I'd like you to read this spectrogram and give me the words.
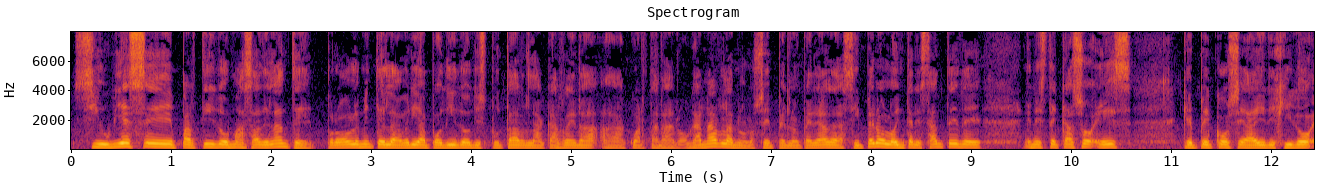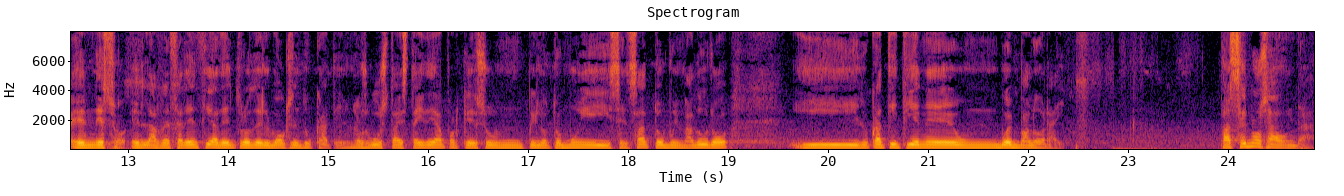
Si hubiese partido más adelante, probablemente le habría podido disputar la carrera a Cuartararo. Ganarla no lo sé, pero pelear así. Pero lo interesante de, en este caso es que Peco se ha erigido en eso, en la referencia dentro del box de Ducati. Nos gusta esta idea porque es un piloto muy sensato, muy maduro y Ducati tiene un buen valor ahí. Pasemos a Honda.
